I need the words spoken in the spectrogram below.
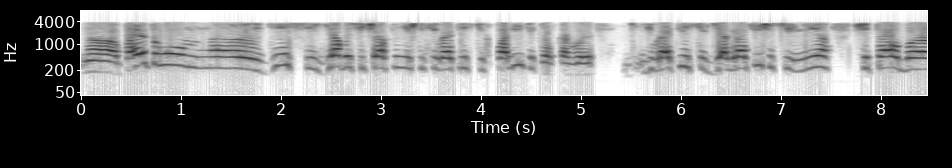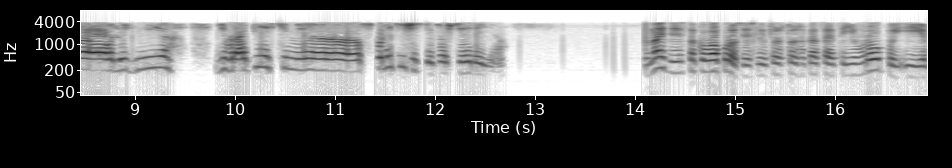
Э, поэтому э, здесь я бы сейчас нынешних европейских политиков, как бы европейских географически, не считал бы людьми европейскими с политической точки зрения. Знаете, здесь такой вопрос. Если то, что же касается Европы и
